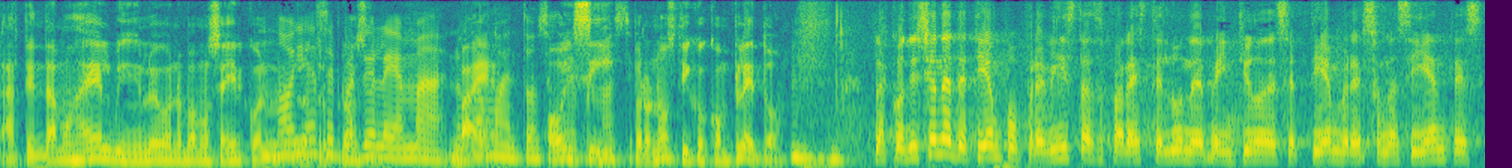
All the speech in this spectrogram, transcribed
atendamos a Elvin y luego nos vamos a ir con No, el ya otro se perdió la llamada. Nos Vaya, vamos entonces con Hoy el sí, pronóstico. pronóstico completo. Las condiciones de tiempo previstas para este lunes 21 de septiembre son las siguientes.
